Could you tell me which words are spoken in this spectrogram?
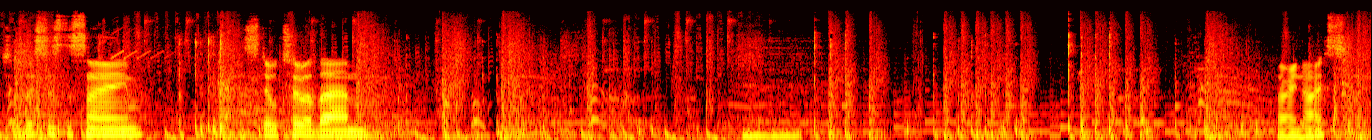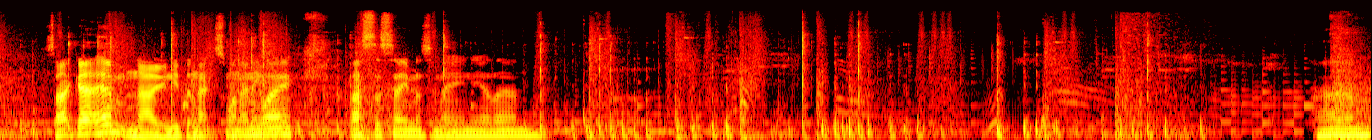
So this is the same. There's still two of them. Very nice. Does that get him? No, you need the next one anyway. That's the same as Mania then. Um...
